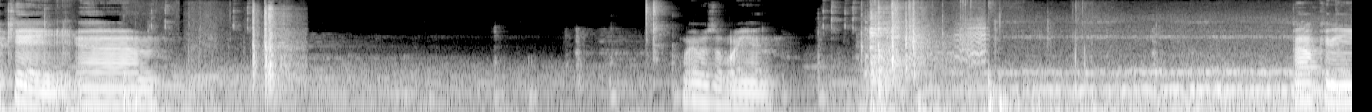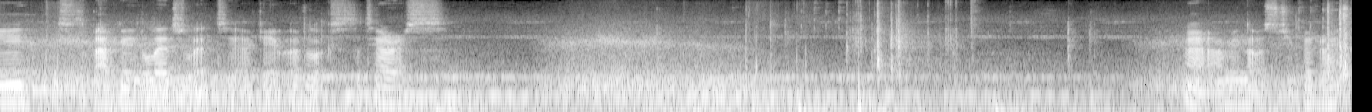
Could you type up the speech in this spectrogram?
Okay, um... Where was the way in? Balcony. This is the balcony the ledge led to. Okay, it overlooks the terrace. Oh, I mean, that was stupid, right?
